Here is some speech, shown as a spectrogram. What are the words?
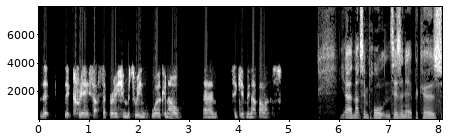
that that creates that separation between work and home um, to give me that balance. Yeah, and that's important, isn't it? Because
